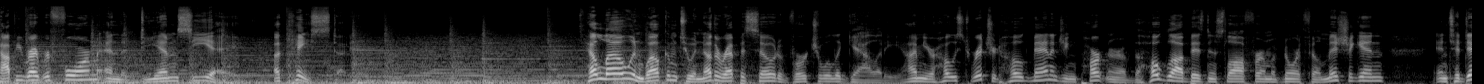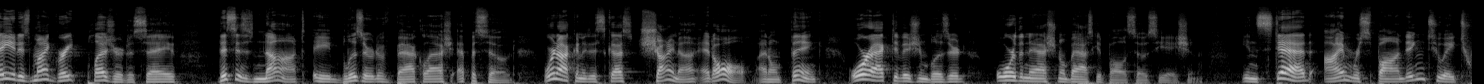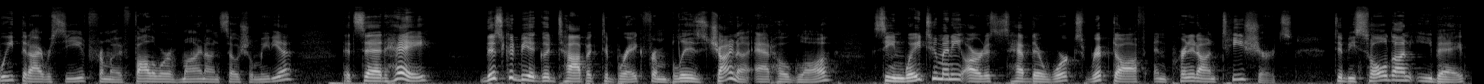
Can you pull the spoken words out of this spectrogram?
Copyright Reform and the DMCA, a case study. Hello, and welcome to another episode of Virtual Legality. I'm your host, Richard Hoeg, managing partner of the Hoeg Law Business Law Firm of Northville, Michigan. And today it is my great pleasure to say this is not a Blizzard of Backlash episode. We're not going to discuss China at all, I don't think, or Activision Blizzard or the National Basketball Association. Instead, I'm responding to a tweet that I received from a follower of mine on social media that said, Hey, this could be a good topic to break from Blizz China at Hoeg Law. Seen way too many artists have their works ripped off and printed on t shirts to be sold on eBay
